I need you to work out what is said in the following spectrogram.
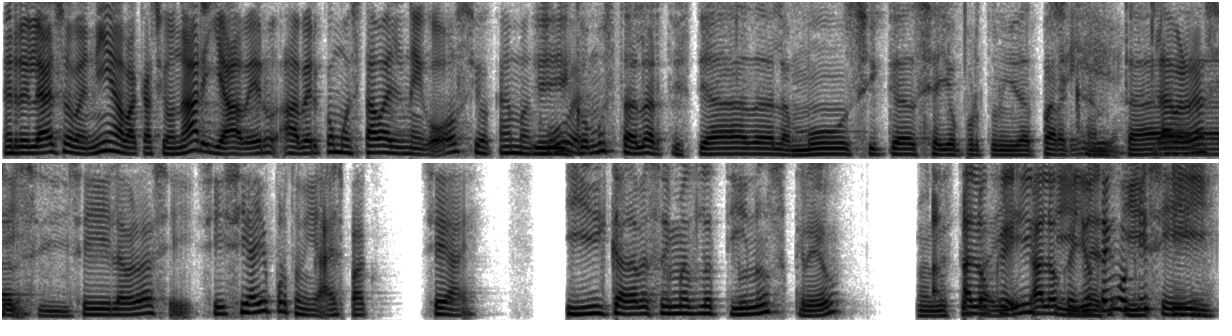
en realidad eso venía a vacacionar y a ver, a ver cómo estaba el negocio acá en Vancouver. ¿Y cómo está la artisteada, la música? Si hay oportunidad para Sí, cantar. La verdad sí. Sí, la verdad sí. Sí, sí hay oportunidades, Paco. Sí hay. Y cada vez hay más latinos, creo, en este a lo que- país, a lo que y yo tengo aquí, sí. Y,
